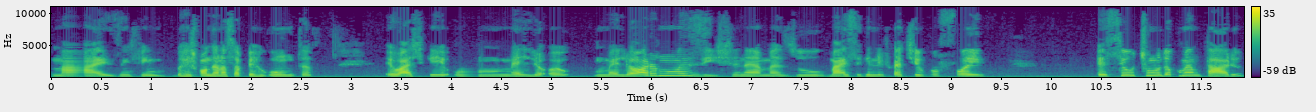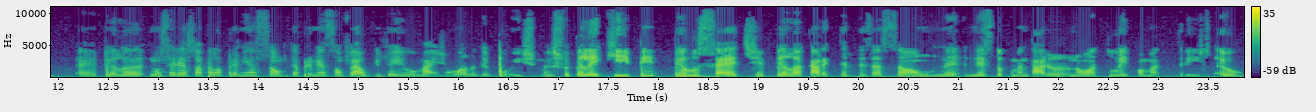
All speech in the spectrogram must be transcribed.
Mas, enfim, respondendo a sua pergunta, eu acho que o melhor, o melhor não existe, né? Mas o mais significativo foi esse último documentário, é, pela, não seria só pela premiação, porque a premiação foi algo que veio mais de um ano depois, mas foi pela equipe, pelo uhum. set, pela caracterização. Nesse documentário eu não atuei como atriz, eu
